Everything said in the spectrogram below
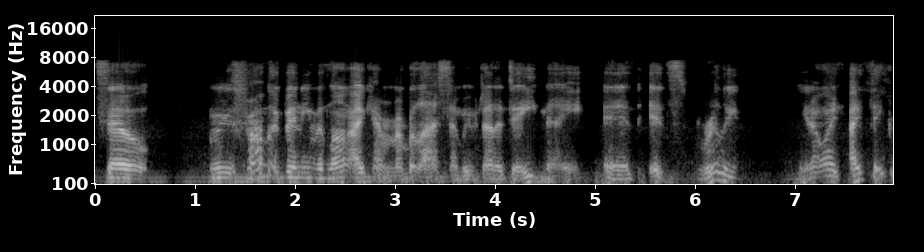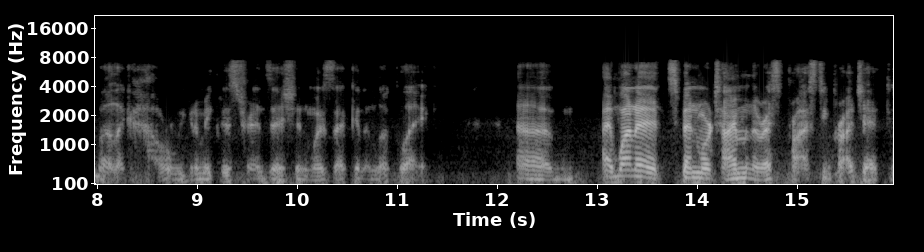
so it's probably been even long. I can't remember last time we've done a date night, and it's really you know, I, I think about like how are we going to make this transition? What's that going to look like? Um, I want to spend more time on the reciprocity project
